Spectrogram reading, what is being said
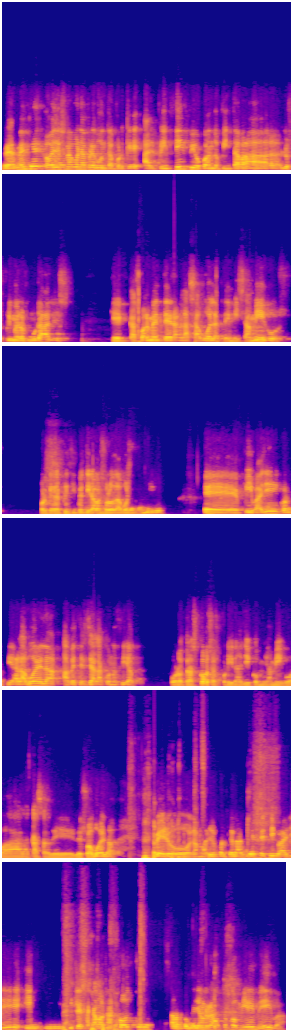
Realmente, oye, es una buena pregunta, porque al principio, cuando pintaba los primeros murales, que casualmente eran las abuelas de mis amigos, porque al principio tiraba solo de abuelas de amigos, eh, iba allí, conocía a la abuela, a veces ya la conocía por otras cosas, por ir allí con mi amigo a la casa de, de su abuela, pero la mayor parte de las veces iba allí y, y- y le sacaba unas fotos, estaba con ella un rato, comía y me iba.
